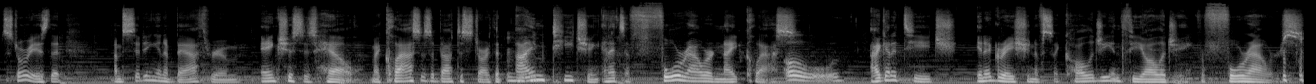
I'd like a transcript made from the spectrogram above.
story is that I'm sitting in a bathroom, anxious as hell. My class is about to start, that mm-hmm. I'm teaching, and it's a four hour night class. Oh, I got to teach integration of psychology and theology for four hours.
